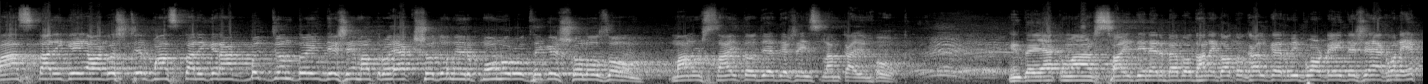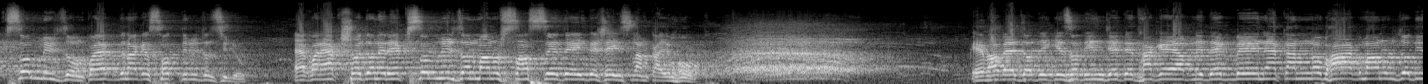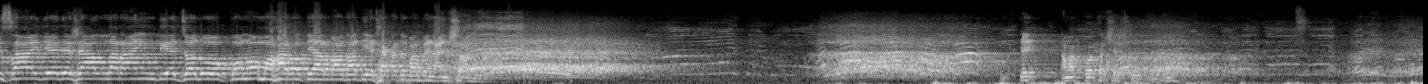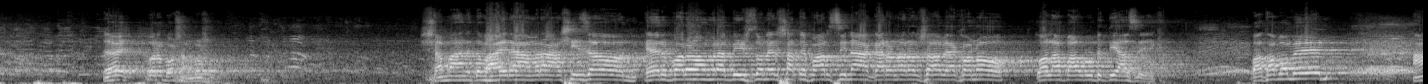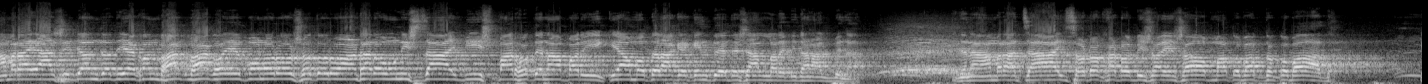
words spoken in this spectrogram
পাঁচ তারিখে, আগস্টের পাঁচ তারিখের আগ পর্যন্ত এই দেশে মাত্র একশো জনের পনেরো থেকে ষোলো জন মানুষ চাইতো যে দেশে ইসলাম কায়েম হোক। কিন্তু এক মাস ছয় দিনের ব্যবধানে গতকালকের রিপোর্ট এই দেশে এখন একচল্লিশ জন, কয়েকদিন আগে ছত্রিশ জন ছিল। এখন একশো জনের একচল্লিশ জন মানুষ চাচ্ছে যে এই দেশে ইসলাম কায়েম হোক। এভাবে যদি কিছুদিন যেতে থাকে, আপনি দেখবেন একান্ন ভাগ মানুষ যদি চায় যে দেশে আল্লাহর আইন দিয়ে চলো কোনো মহারতে আর বাধা দিয়ে ঠেকাতে পারবে না আমার কথা শেষ করতে এই, ওরা বসান বসান। সম্মানিত ভাইরা, আমরা আশি জন, এরপরও আমরা বিশ জনের সাথে পারছি না, কারণ ওরা সব এখনও কলা পাউরুটিতে আছে কথা বলেন? আমরা আশি জন যদি এখন ভাগ ভাগ হয়ে পনেরো, সতেরো, আঠারো, উনিশ যায়, বিশ পার হতে না পারি, কেয়ামতের আগে কিন্তু এদেশে আল্লাহরের বিধান আসবে না। যেন আমরা চাই ছোটখাটো বিষয়ে সব মতপার্থক্যবাদ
